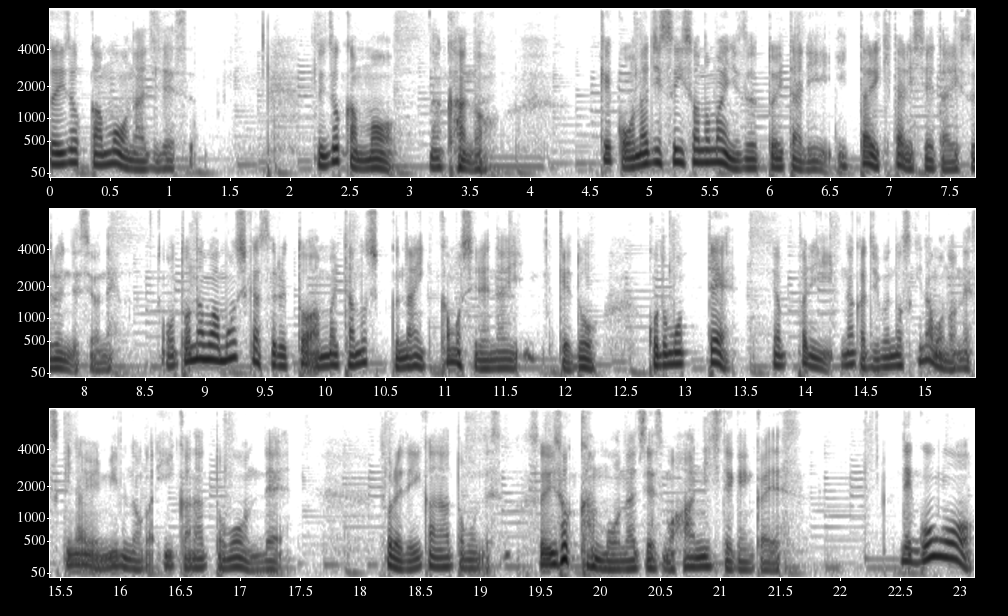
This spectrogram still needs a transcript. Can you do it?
水族館も同じです。水族館も、なんかあの、結構同じ水槽の前にずっといたり、行ったり来たりしてたりするんですよね。大人はもしかするとあんまり楽しくないかもしれないけど、子供ってやっぱりなんか自分の好きなものをね、好きなように見るのがいいかなと思うんで、それでいいかなと思うんです。水族館も同じです。もう半日で限界です。で、午後、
